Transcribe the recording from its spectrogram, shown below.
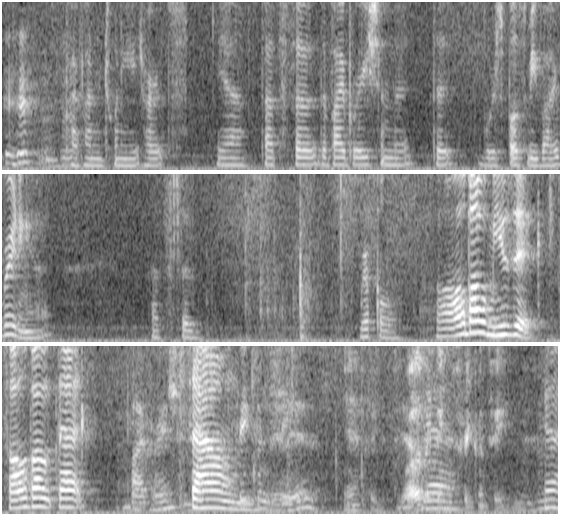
Hmm Mhm. 528 hertz yeah that's the the vibration that that we're supposed to be vibrating at. That's the ripple. All about music. It's all about that Vibration. sound. Frequency. It is. Yeah, frequency. Well, everything is Yeah. frequency. Yeah.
